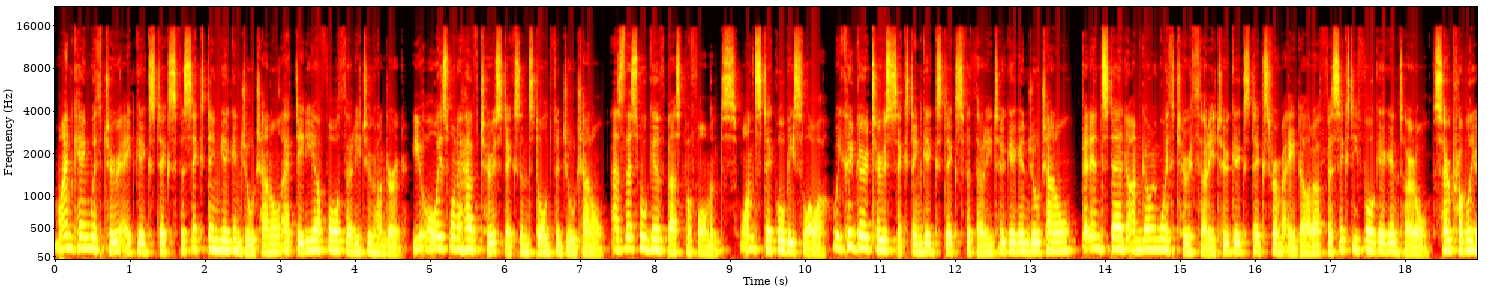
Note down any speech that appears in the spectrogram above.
Mine came with two 8GB sticks for 16GB and dual channel at DDR4 3200. You always want to have two sticks installed for dual channel, as this will give best performance. One stick will be slower. We could go two 16GB sticks for 32GB and dual channel, but instead I'm going with two 32GB sticks from ADATA for 64GB in total, so probably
